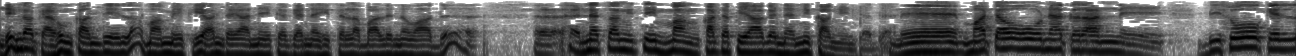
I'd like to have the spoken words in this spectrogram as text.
ඩිංග කැහුම් කන් දීලා මම මේ කියන්න යන්නේ එක ගැන හිතලා බලනවාද නැත්නම් ඉතින් මං කට පියාගෙන නිකන් ඉන්නද? මේ මට ඕන කරන්නේ බිසෝ කෙල්ල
